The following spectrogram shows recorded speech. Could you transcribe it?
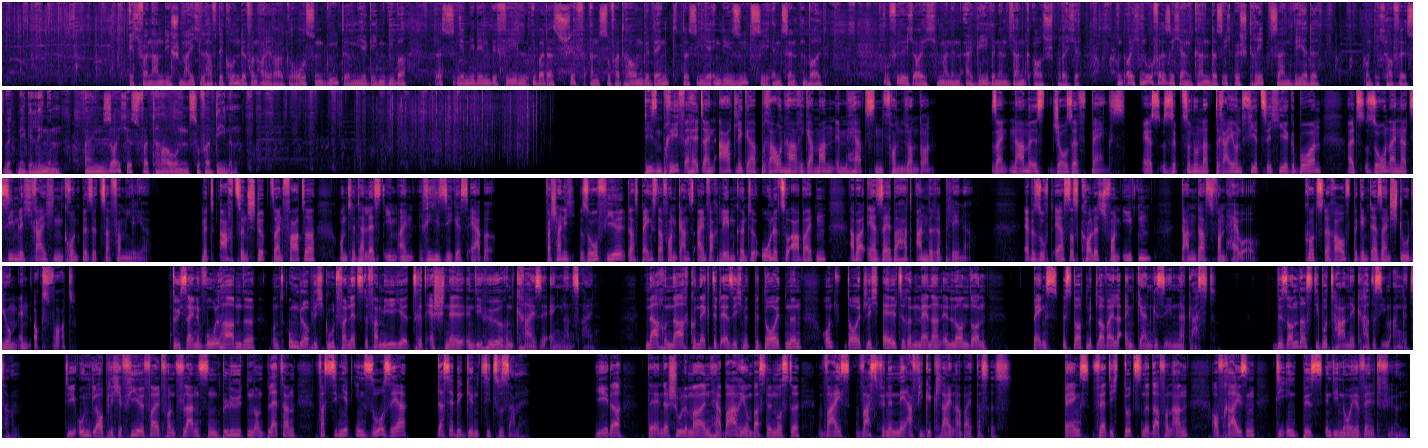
Ich vernahm die schmeichelhafte Kunde von eurer großen Güte mir gegenüber, dass ihr mir den Befehl über das Schiff anzuvertrauen gedenkt, das ihr in die Südsee entsenden wollt, wofür ich euch meinen ergebenen Dank ausspreche und euch nur versichern kann, dass ich bestrebt sein werde, und ich hoffe, es wird mir gelingen, ein solches Vertrauen zu verdienen. Diesen Brief erhält ein adliger, braunhaariger Mann im Herzen von London. Sein Name ist Joseph Banks. Er ist 1743 hier geboren, als Sohn einer ziemlich reichen Grundbesitzerfamilie. Mit 18 stirbt sein Vater und hinterlässt ihm ein riesiges Erbe. Wahrscheinlich so viel, dass Banks davon ganz einfach leben könnte, ohne zu arbeiten, aber er selber hat andere Pläne. Er besucht erst das College von Eton dann das von Harrow. Kurz darauf beginnt er sein Studium in Oxford. Durch seine wohlhabende und unglaublich gut vernetzte Familie tritt er schnell in die höheren Kreise Englands ein. Nach und nach connectet er sich mit bedeutenden und deutlich älteren Männern in London. Banks ist dort mittlerweile ein gern gesehener Gast. Besonders die Botanik hat es ihm angetan. Die unglaubliche Vielfalt von Pflanzen, Blüten und Blättern fasziniert ihn so sehr, dass er beginnt, sie zu sammeln. Jeder, der in der Schule mal ein Herbarium basteln musste, weiß, was für eine nervige Kleinarbeit das ist. Banks fertigt Dutzende davon an, auf Reisen, die ihn bis in die neue Welt führen.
